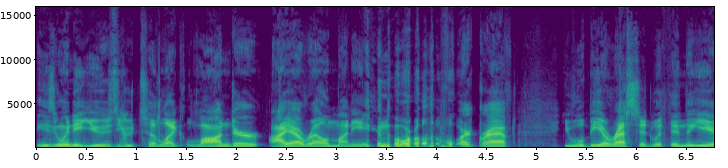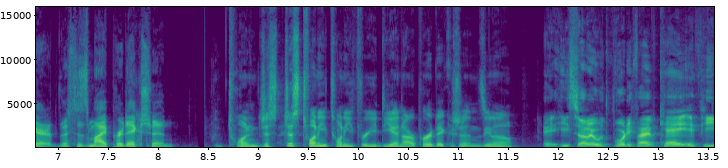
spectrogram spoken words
he's going to use you to like launder IRL money in the world of Warcraft. You will be arrested within the year. This is my prediction. Twenty just just 2023 DNR predictions, you know. Hey, he started with 45k. If he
